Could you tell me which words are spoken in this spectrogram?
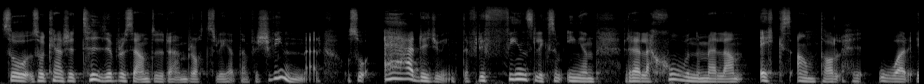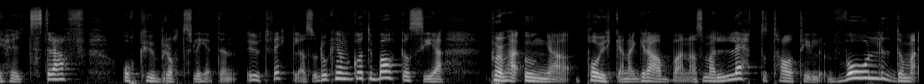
så, så kanske 10 procent av den brottsligheten försvinner. Och så är det ju inte, för det finns liksom ingen relation mellan x antal år i höjt straff och hur brottsligheten utvecklas. Och då kan vi gå tillbaka och se på de här unga pojkarna, grabbarna som har lätt att ta till våld, de har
